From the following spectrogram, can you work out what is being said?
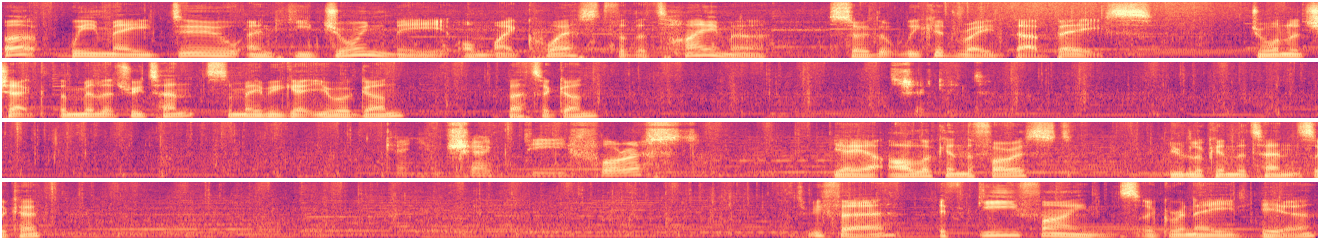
But we made do and he joined me on my quest for the timer so that we could raid that base. Do you want to check the military tents and maybe get you a gun? A better gun? Let's check it. Can you check the forest? Yeah, yeah, I'll look in the forest. You look in the tents, okay? To be fair, if Guy finds a grenade here,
